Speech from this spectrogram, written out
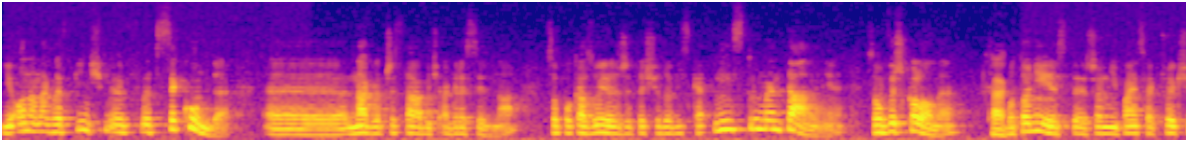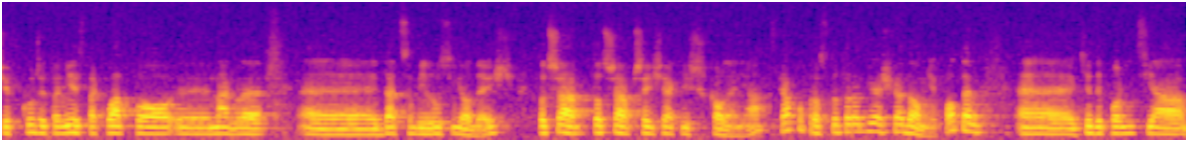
I ona nagle w, pięć, w w sekundę e, nagle przestała być agresywna, co pokazuje, że te środowiska instrumentalnie są wyszkolone, Tak. bo to nie jest, e, szanowni państwo, jak człowiek się wkurzy, to nie jest tak łatwo e, nagle e, dać sobie luz i odejść. To trzeba, to trzeba przejść jakieś szkolenia. Ta po prostu to robiła świadomie. Potem, e, kiedy policja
